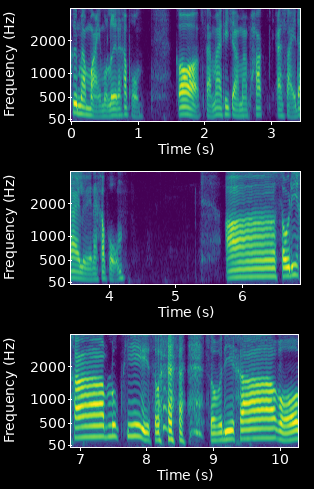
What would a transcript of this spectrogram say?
ขึ้นมาใหม่หมดเลยนะครับผม ก็สามารถที่จะมาพักอาศัยได้เลยนะครับผมอ่าสวัสดีครับ ลูกพี่ สวัสดีครับผม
